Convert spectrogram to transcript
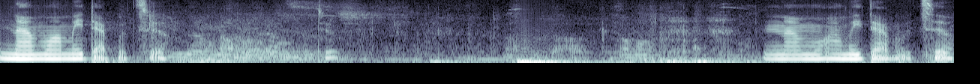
Namo Amida. Namo.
